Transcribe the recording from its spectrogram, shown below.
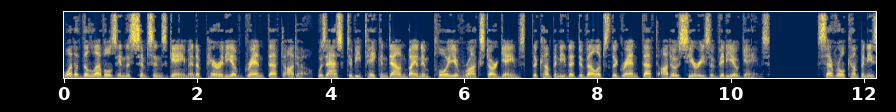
one of the levels in The Simpsons game and a parody of Grand Theft Auto, was asked to be taken down by an employee of Rockstar Games, the company that develops the Grand Theft Auto series of video games. Several companies,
